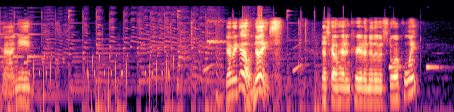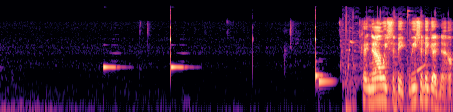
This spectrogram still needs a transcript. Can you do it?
Okay, I need... There we go! Nice! Let's go ahead and create another restore point. Okay, now we should be we should be good now.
